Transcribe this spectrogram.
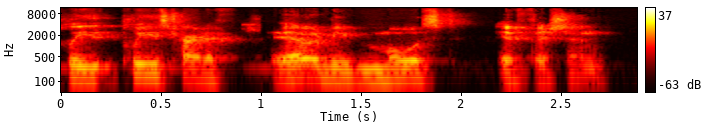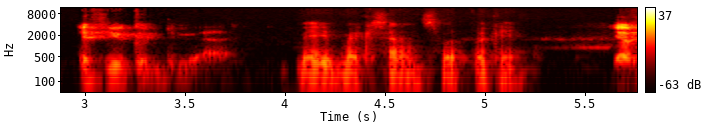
please, please try to. That would be most efficient if you could do that. Maybe it makes sense, but okay. Yep.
